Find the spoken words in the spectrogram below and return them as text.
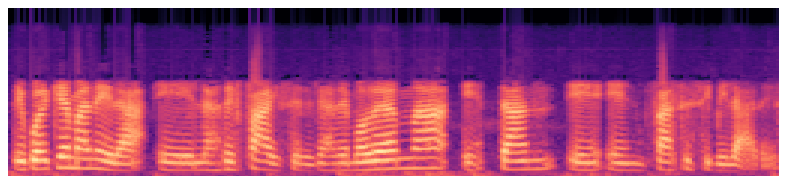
De cualquier manera, eh, las de Pfizer y las de Moderna están eh, en fases similares.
